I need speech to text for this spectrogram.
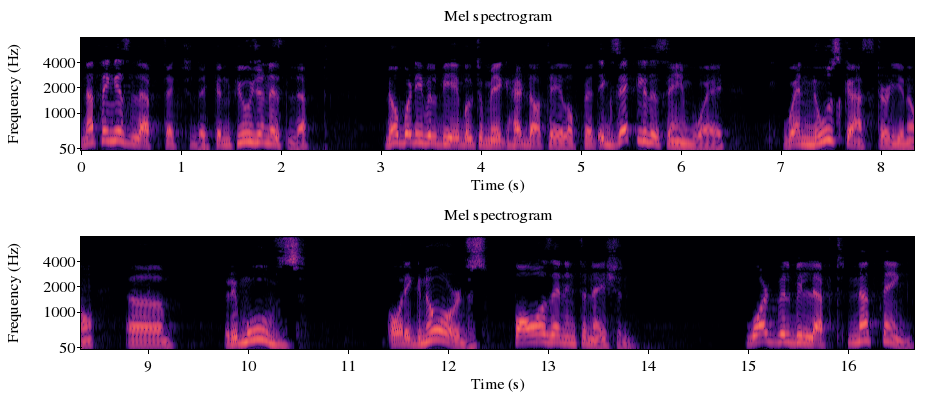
Nothing is left actually. Confusion is left. Nobody will be able to make head or tail of it. Exactly the same way, when newscaster, you know, uh, removes or ignores pause and intonation, what will be left? Nothing.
